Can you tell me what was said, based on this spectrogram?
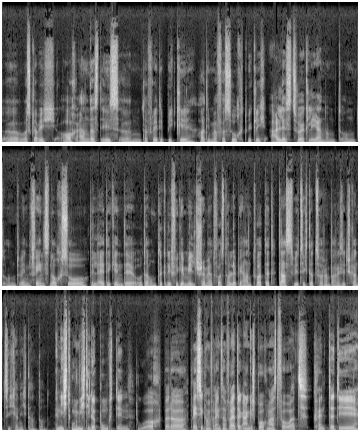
äh, was, glaube ich, auch anders ist, ähm, der Freddy Pickel hat immer versucht, wirklich alles zu erklären. Und, und, und wenn Fans noch so beleidigende oder untergriffige Mails schreiben, hat fast alle beantwortet, das wird sich der Zoran Barisic ganz sicher nicht antun. Ein nicht unwichtiger Punkt, den du auch bei der Pressekonferenz am Freitag angesprochen hast vor Ort, könnte die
